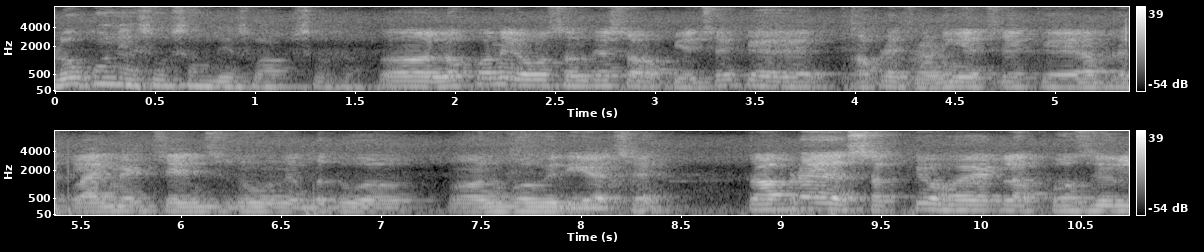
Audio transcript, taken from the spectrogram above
લોકોને શું સંદેશો આપશો લોકોને એવો સંદેશો આપીએ છીએ કે આપણે જાણીએ છીએ કે આપણે ક્લાઇમેટ ચેન્જનું ને બધું અનુભવી રહ્યા છે. તો આપણે શક્ય હોય એટલા ફોઝિલ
